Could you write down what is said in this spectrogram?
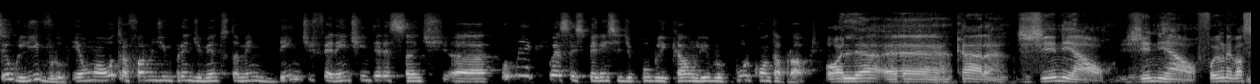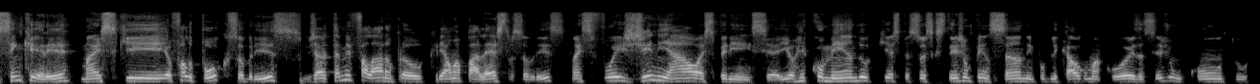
seu livro, é uma outra forma de empreendimento também bem diferente e interessante. Uh, como é que foi essa experiência de publicar um livro por conta própria? Olha, é, cara, genial, genial. Foi um negócio sem querer, mas que eu falo pouco sobre isso. Já até me falaram para eu criar uma palestra sobre isso, mas foi genial a experiência. E eu recomendo que as pessoas que estejam pensando em publicar alguma coisa, seja um conto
